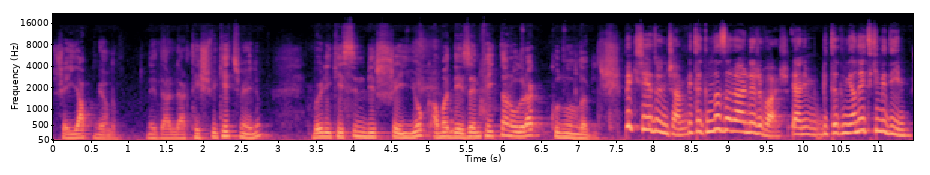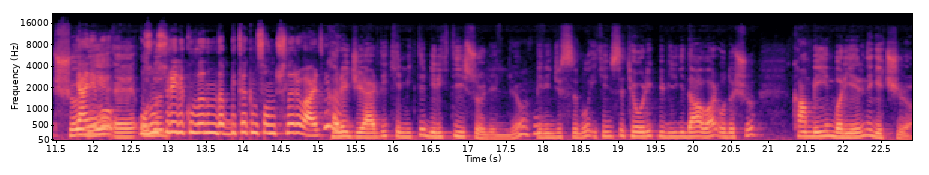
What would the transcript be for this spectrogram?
şey yapmayalım. Ne derler? Teşvik etmeyelim. Böyle kesin bir şey yok ama dezenfektan olarak kullanılabilir. Peki şeye döneceğim. Bir takım da zararları var. Yani bir takım yan etki mi diyeyim? Şöyle, yani bu e, uzun da- süreli kullanımda bir takım sonuçları var değil mi? Karaciğerde, kemikte biriktiği söyleniliyor. Birincisi bu. İkincisi teorik bir bilgi daha var. O da şu. Kan beyin bariyerine geçiyor.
